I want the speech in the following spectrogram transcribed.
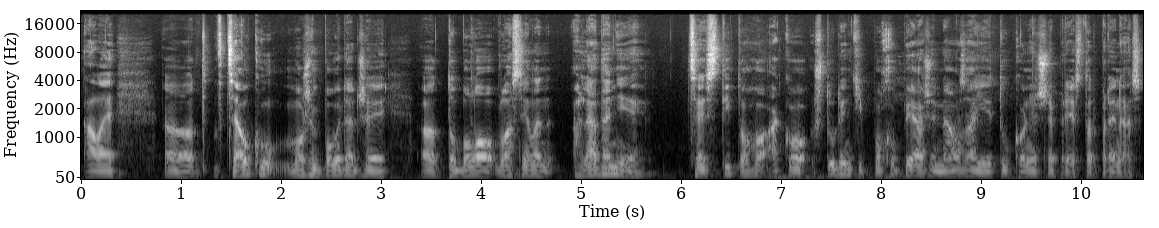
ale uh, v celku môžem povedať, že uh, to bolo vlastne len hľadanie cesty toho, ako študenti pochopia, že naozaj je tu konečne priestor pre nás.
